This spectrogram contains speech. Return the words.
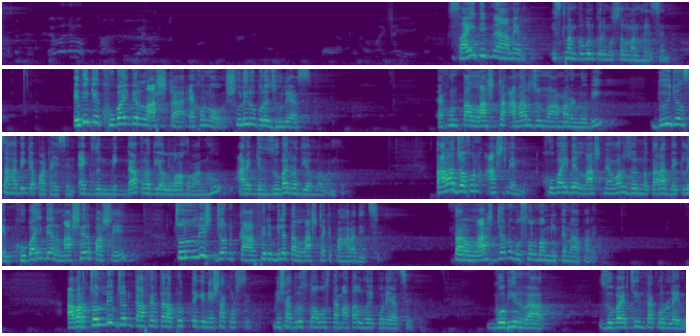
সাইদ ইবনে আমের ইসলাম কবুল করে মুসলমান হয়েছেন। এদিকে খুবাইবের লাশটা এখনও শুলির উপরে ঝুলে আছে। এখন তার লাশটা আনার জন্য আমার নবী দুইজন সাহাবিকে পাঠাইছেন, একজন মিগদাত রদিয়াল্লাহ আনহু, আরেকজন জুবাই রদিয়াল্লাহ আনহু। তারা যখন আসলেন খুবাইবের লাশ নেওয়ার জন্য তারা দেখলেন খুবাইবের লাশের পাশে চল্লিশ জন কাফের মিলে তার লাশটাকে পাহারা দিচ্ছে। তার লাশ যেন মুসলমান নিতে না পারে। আবার চল্লিশ জন কাফের তারা প্রত্যেকে নেশা করছে। নেশাগ্রস্ত অবস্থায় মাতাল হয়ে পড়ে আছে। গভীর রাত। জুবাইর চিন্তা করলেন,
